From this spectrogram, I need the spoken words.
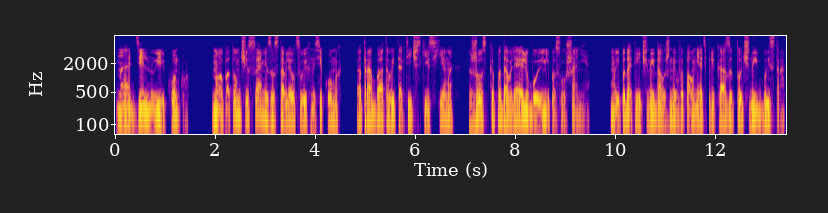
на отдельную иконку. Ну а потом часами заставлял своих насекомых отрабатывать тактические схемы, жестко подавляя любое непослушание. Мои подопечные должны выполнять приказы точно и быстро,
